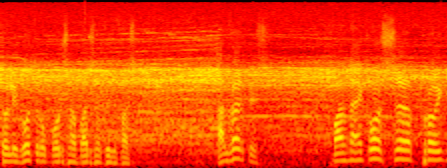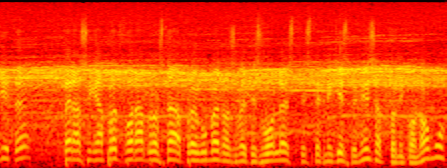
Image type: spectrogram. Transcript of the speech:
Το λιγότερο που μπορούσε να πάρει σε αυτή τη φάση. Αλβέρτης. Παναθηναϊκός ε, προηγείται. Πέρασε για πρώτη φορά μπροστά προηγουμένως με τις βολές της τεχνικής ποινής από τον Οικονόμου.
